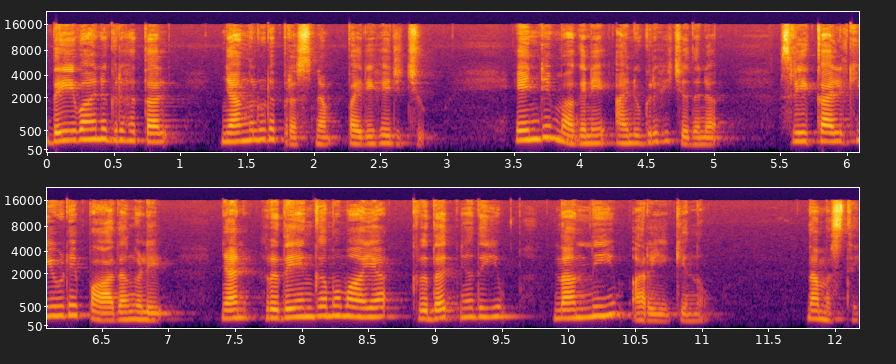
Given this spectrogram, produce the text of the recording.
ദൈവാനുഗ്രഹത്താൽ ഞങ്ങളുടെ പ്രശ്നം പരിഹരിച്ചു. എന്റെ മകനെ അനുഗ്രഹിച്ചതിന് ശ്രീ കൽക്കിയുടെ പാദങ്ങളിൽ ഞാൻ ഹൃദയംഗമമായ കൃതജ്ഞതയും നന്ദിയും അറിയിക്കുന്നു. നമസ്തേ.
